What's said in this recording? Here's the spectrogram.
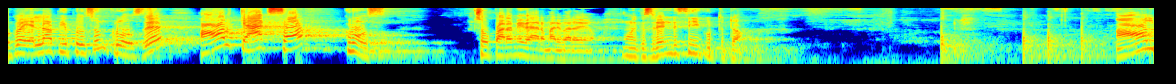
ஓகேவா எல்லா பீப்புள்ஸும் cross all cats are cross so பரமே வேற மாதிரி வரையும். உனக்கு ரெண்டு சி கொடுத்துட்டோம். All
